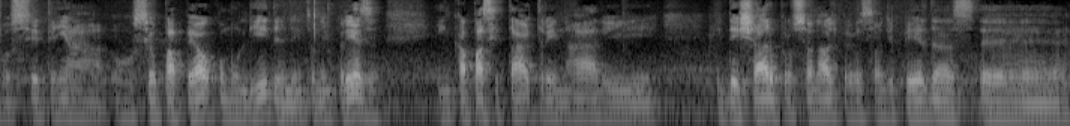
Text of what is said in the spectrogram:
Você tem a, o seu papel como líder dentro da empresa em capacitar, treinar e, e deixar o profissional de prevenção de perdas é,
